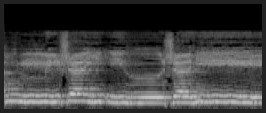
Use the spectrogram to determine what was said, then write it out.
كل شيء شهيد.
